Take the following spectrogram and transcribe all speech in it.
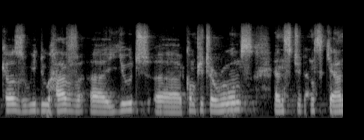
because we do have huge computer rooms and students can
